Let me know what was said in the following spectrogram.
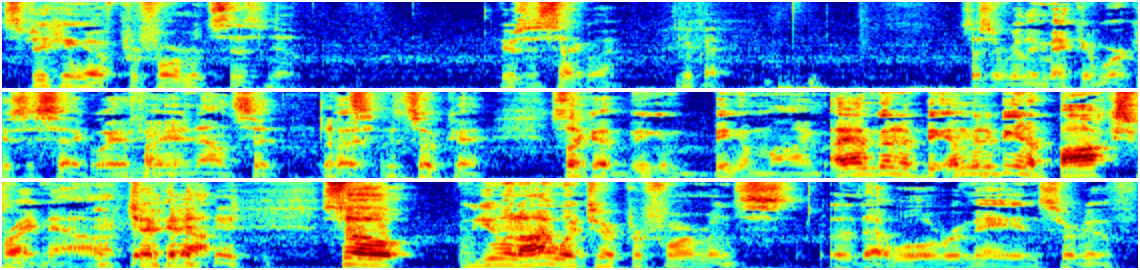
speaking of performances Yeah. Here's a segue. Okay. Doesn't really make it work as a segue if I announce it, That's- but it's okay. It's like a being, being a mime. I, am gonna be I'm gonna be in a box right now. Check it out. so you and I went to a performance that will remain sort of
